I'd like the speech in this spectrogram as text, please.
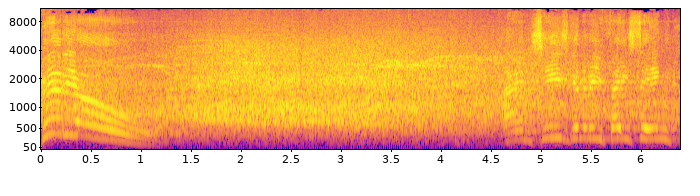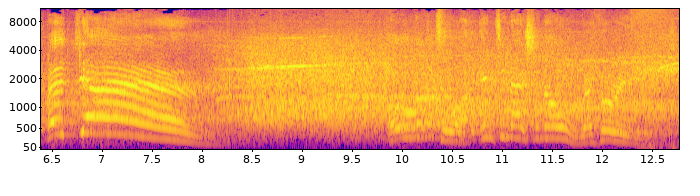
Pirjo! And she's going to be facing a Jazz! Over to our international referee.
